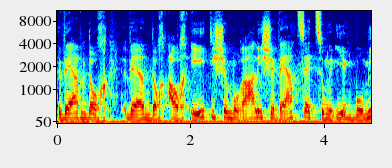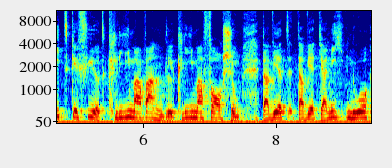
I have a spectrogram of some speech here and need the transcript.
werden doch, werden doch auch ethische, moralische Wertsetzungen irgendwo mitgeführt. Klimawandel, Klimaforschung. Da wird, da wird ja nicht nur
